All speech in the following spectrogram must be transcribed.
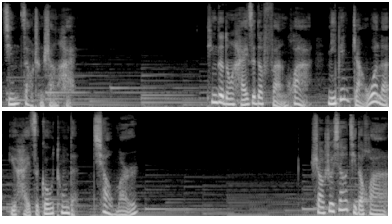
经造成伤害。听得懂孩子的反话，你便掌握了与孩子沟通的窍门儿。少说消极的话，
